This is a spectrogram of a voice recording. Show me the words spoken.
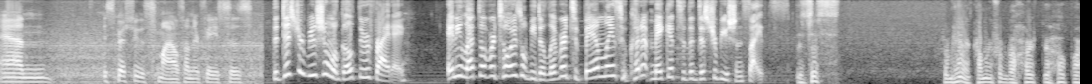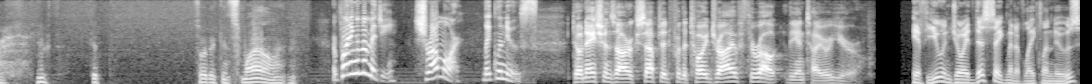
and especially the smiles on their faces. The distribution will go through Friday. Any leftover toys will be delivered to families who couldn't make it to the distribution sites. it's just from here, coming from the heart to help our youth get so they can smile. Reporting in Bemidji, Sherelle Moore, Lakeland News. Donations are accepted for the toy drive throughout the entire year. If you enjoyed this segment of Lakeland News,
